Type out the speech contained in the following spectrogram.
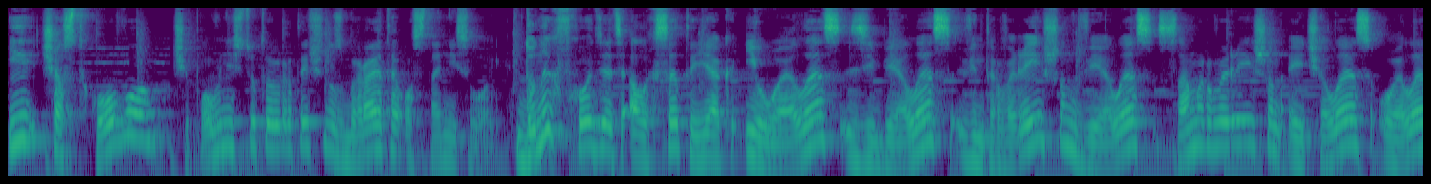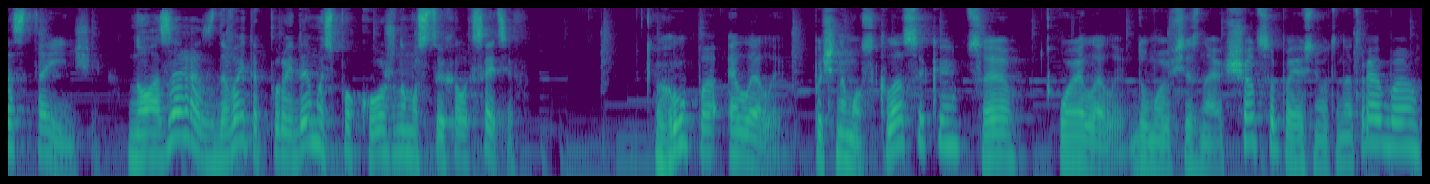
і частково чи повністю теоретично збираєте останній слой. До них входять алгсети як EOLS, ZBLS, Winter Variation, VLS, Summer Variation, HLS, OLS та інші. Ну а зараз давайте пройдемось по кожному з цих алгсетів. Група LL. Почнемо з класики. Це OLL. Думаю, всі знають, що це, пояснювати не треба.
